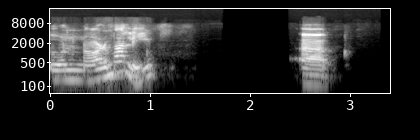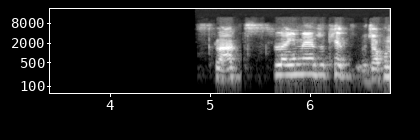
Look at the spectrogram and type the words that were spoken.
তো নর্মালি ফ্লাক্স লাইনের ক্ষেত্রে যখন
